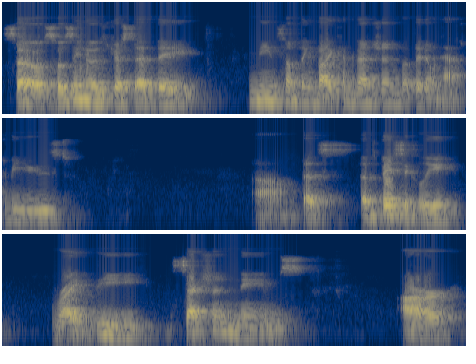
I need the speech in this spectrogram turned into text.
So, so Xeno's just said they mean something by convention, but they don't have to be used. Um, that's, that's basically right. The section names are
